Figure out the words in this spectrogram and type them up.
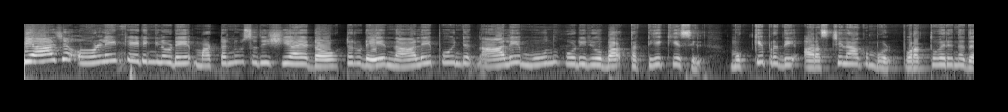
വ്യാജ ഓൺലൈൻ ട്രേഡിംഗിലൂടെ മട്ടന്നൂർ സ്വദേശിയായ ഡോക്ടറുടെ നാല് പോയിന്റ് നാല് മൂന്ന് കോടി രൂപ തട്ടിയ കേസിൽ മുഖ്യപ്രതി അറസ്റ്റിലാകുമ്പോൾ പുറത്തുവരുന്നത്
